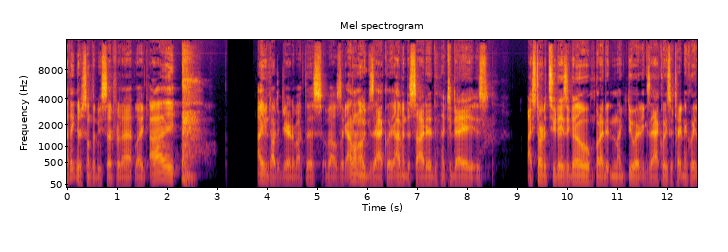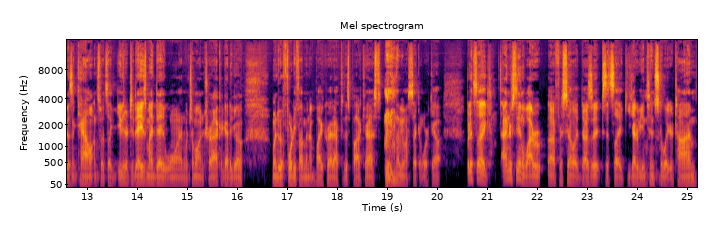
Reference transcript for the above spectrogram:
I think there's something to be said for that. Like I I even talked to Garrett about this. About I was like, I don't know exactly. I haven't decided. Like today is I started two days ago, but I didn't like do it exactly, so technically it doesn't count. And so it's like either today's my day one, which I'm on track. I got to go. I'm gonna do a 45 minute bike ride after this podcast. That'll be my second workout. But it's like I understand why uh, Frisella does it because it's like you got to be intentional about your time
